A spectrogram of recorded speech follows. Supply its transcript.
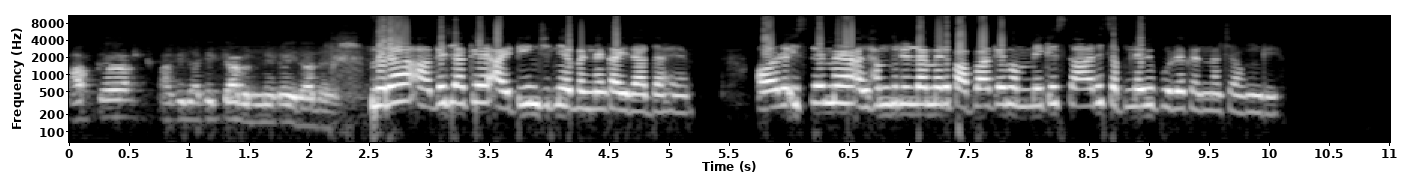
आपका आगे जाके क्या बनने का इरादा है? मेरा आगे जाके आईटी इंजीनियर बनने का इरादा है। और इससे मैं अल्हम्दुलिल्लाह मेरे पापा के मम्मी के सारे सपने भी पूरे करना चाहूँगी।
